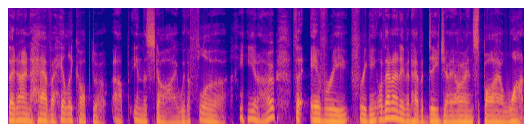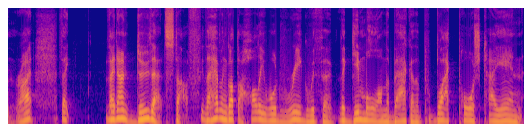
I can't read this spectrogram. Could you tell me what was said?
they don't have a helicopter up in the sky with a FLIR, you know, for every frigging, or they don't even have a DJI Inspire 1, right? They, they don't do that stuff. They haven't got the Hollywood rig with the, the gimbal on the back of the black Porsche Cayenne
